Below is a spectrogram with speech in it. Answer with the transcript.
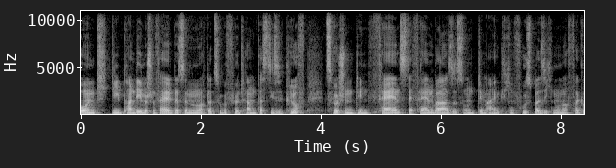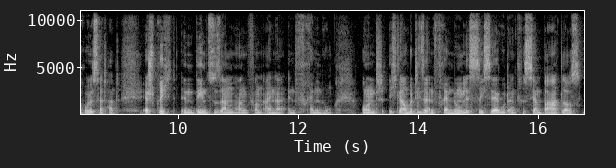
Und die pandemischen Verhältnisse nur noch dazu geführt haben, dass diese Kluft zwischen den Fans, der Fanbasis und dem eigentlichen Fußball sich nur noch vergrößert hat. Er spricht in dem Zusammenhang von einer Entfremdung. Und ich glaube, diese Entfremdung lässt sich sehr gut an Christian Bartlaus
